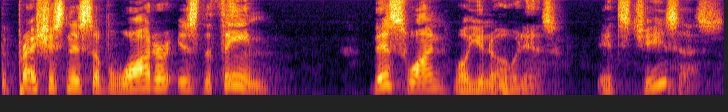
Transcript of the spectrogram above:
the preciousness of water is the theme. This one, well, you know who it is. It's Jesus.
